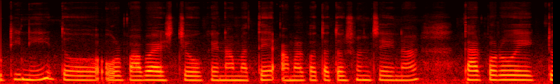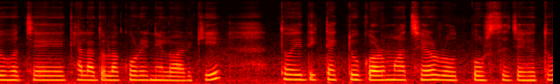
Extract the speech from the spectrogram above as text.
উঠিনি, তো ওর বাবা এসছে ওকে নামাতে। আমার কথা তো শুনছেই না। তারপরও একটু হচ্ছে খেলাধুলা করে নিল আর কি। তো এই দিকটা একটু গরম আছে, রোদ পড়ছে যেহেতু।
